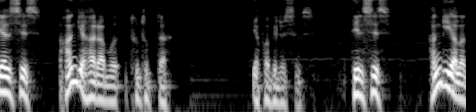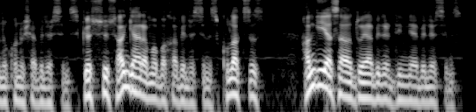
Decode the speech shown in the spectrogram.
Elsiz hangi haramı tutup da yapabilirsiniz? Dilsiz hangi yalanı konuşabilirsiniz? Gözsüz hangi harama bakabilirsiniz? Kulaksız hangi yasağı duyabilir, dinleyebilirsiniz?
